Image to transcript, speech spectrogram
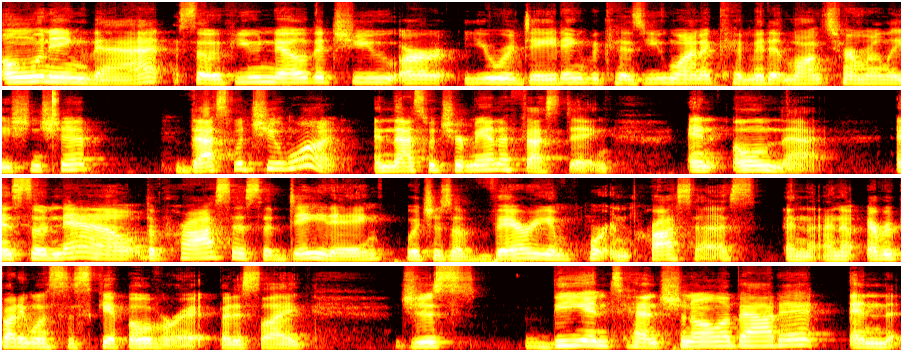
owning that so if you know that you are you were dating because you want a committed long-term relationship that's what you want and that's what you're manifesting and own that. And so now the process of dating which is a very important process and i know everybody wants to skip over it but it's like just be intentional about it and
